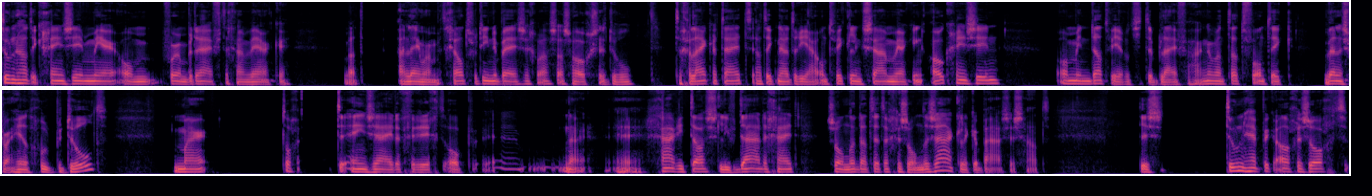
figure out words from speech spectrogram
toen had ik geen zin meer om voor een bedrijf te gaan werken... wat alleen maar met geld verdienen bezig was als hoogste doel. Tegelijkertijd had ik na drie jaar ontwikkelingssamenwerking ook geen zin... om in dat wereldje te blijven hangen. Want dat vond ik weliswaar heel goed bedoeld... maar toch te eenzijdig gericht op eh, nou, eh, garitas, liefdadigheid... zonder dat het een gezonde zakelijke basis had. Dus toen heb ik al gezocht,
